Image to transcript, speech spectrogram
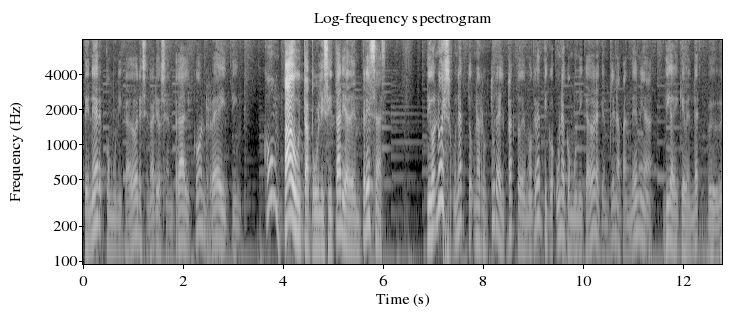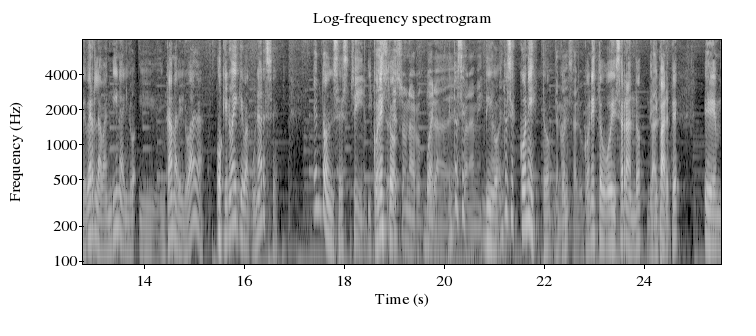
tener comunicadores en horario central con rating, con pauta publicitaria de empresas? Digo, ¿no es un acto, una ruptura del pacto democrático? Una comunicadora que en plena pandemia diga que hay que beber la bandina y en cámara y lo haga. ¿O que no hay que vacunarse? Entonces, sí, y con esto. Es una ruptura entonces, para mí. Digo, entonces con esto, con, esto voy cerrando de mi parte. Eh,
